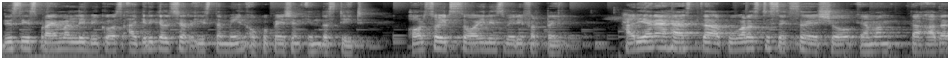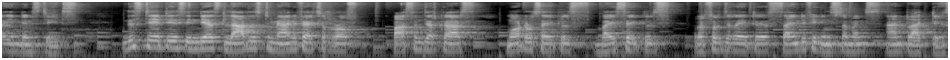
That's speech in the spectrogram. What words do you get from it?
This is primarily because agriculture is the main occupation in the state. Also its soil is very fertile. Haryana has the poorest sex ratio among the other Indian states. This state is India's largest manufacturer of passenger cars, motorcycles, bicycles, refrigerators, scientific instruments and tractors.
